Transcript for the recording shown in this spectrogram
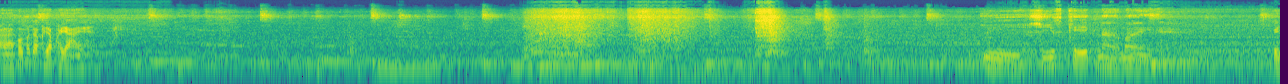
อนาคตก็จะขยับขยาย มีชีสเค้กหน้าไหมเป็น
